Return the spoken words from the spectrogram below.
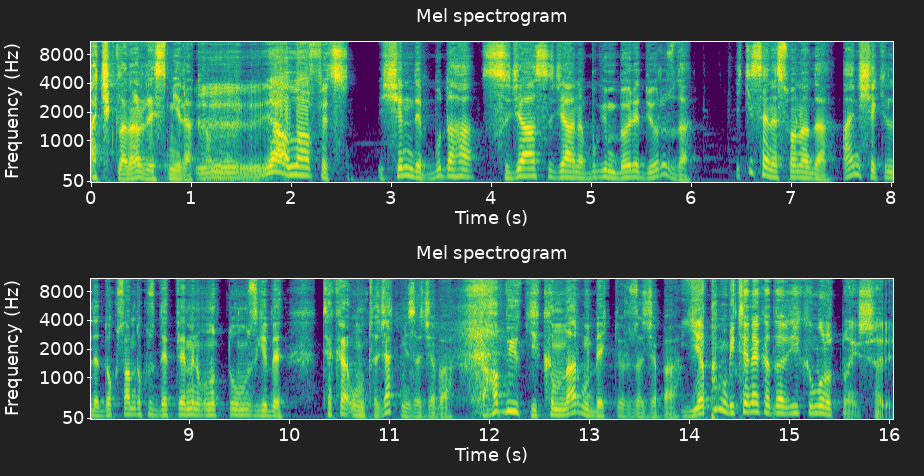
Açıklanan resmi rakam. E, ya Allah affetsin. Şimdi bu daha sıcağı sıcağına bugün böyle diyoruz da iki sene sonra da aynı şekilde 99 depremini unuttuğumuz gibi tekrar unutacak mıyız acaba? Daha büyük yıkımlar mı bekliyoruz acaba? Yapım bitene kadar yıkımı unutmayız Halil.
